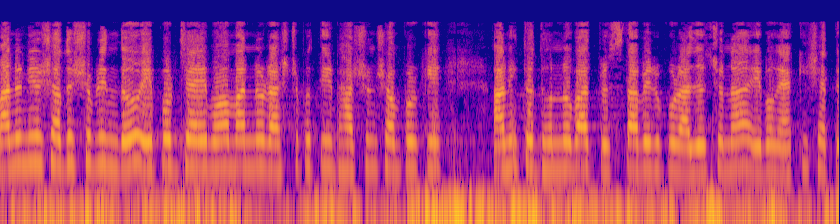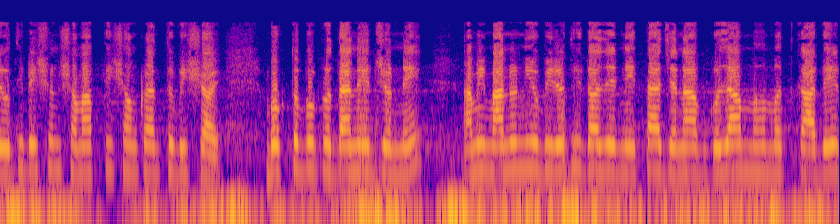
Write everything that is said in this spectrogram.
মাননীয় সদস্যবৃন্দ, এ পর্যায়ে মহামান্য রাষ্ট্রপতির ভাষণ সম্পর্কে আনিত ধন্যবাদ প্রস্তাবের উপর আলোচনা এবং একই সাথে অধিবেশন সমাপ্তি সংক্রান্ত বিষয় বক্তব্য প্রদানের জন্য আমি মাননীয় বিরোধী দলের নেতা জনাব গোলাম মোহাম্মদ কাদের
